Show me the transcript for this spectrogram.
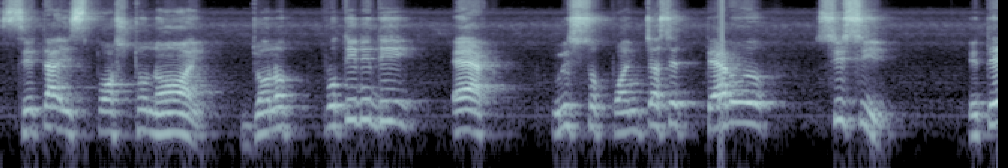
সেটা স্পষ্ট নয়। জনপ্রতিনিধি এক, উনিশশো পঞ্চাশের তেরো সিসি, এতে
